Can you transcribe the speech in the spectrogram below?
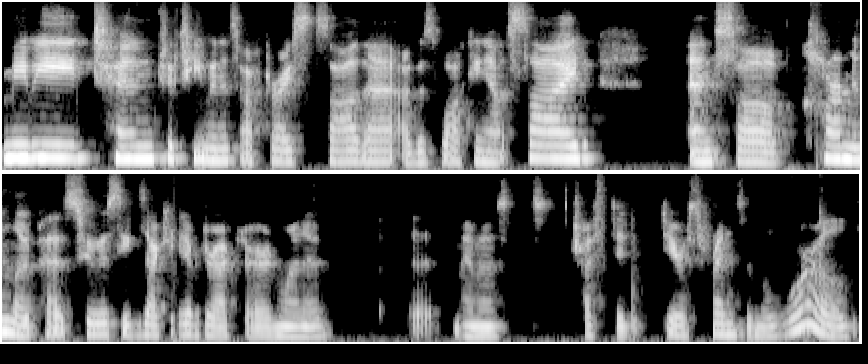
maybe 10, 15 minutes after I saw that, I was walking outside and saw Carmen Lopez, who was the executive director and one of uh, my most trusted, dearest friends in the world.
